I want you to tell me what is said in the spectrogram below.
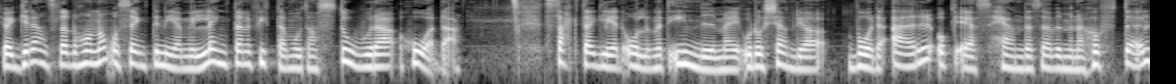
Jag gränslade honom och sänkte ner min längtande fitta mot hans stora, hårda. Sakta gled ollonet in i mig och då kände jag både R och S händes över mina höfter.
